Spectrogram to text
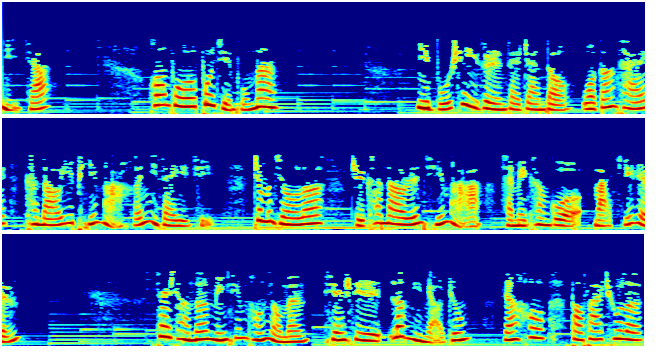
你家。”黄渤不紧不慢：“你不是一个人在战斗，我刚才看到一匹马和你在一起，这么久了，只看到人骑马，还没看过马骑人。”在场的明星朋友们先是愣一秒钟。然后爆发出了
